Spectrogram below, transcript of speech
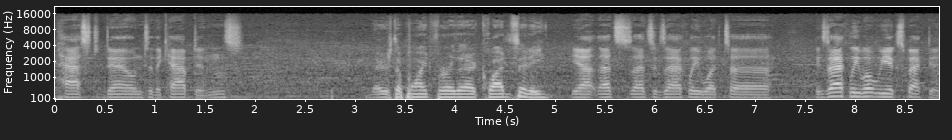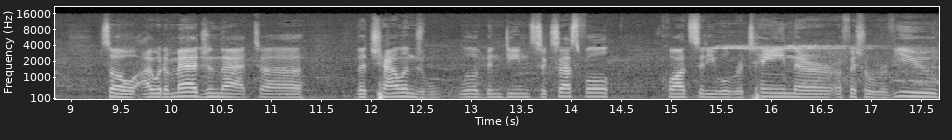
passed down to the captains. There's the point for the Quad City. Yeah, that's that's exactly what uh, exactly what we expected. So I would imagine that uh, the challenge will have been deemed successful. Quad City will retain their official review.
